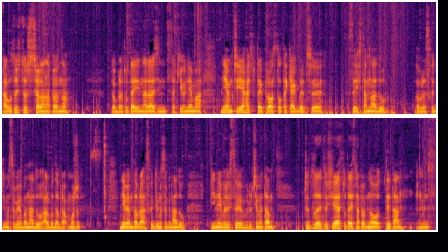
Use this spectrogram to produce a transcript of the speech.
Albo coś, co strzela na pewno. Dobra, tutaj na razie nic takiego nie ma. Nie wiem, czy jechać tutaj prosto, tak jakby, czy zejść tam na dół. Dobra, schodzimy sobie chyba na dół, albo dobra, może... Nie wiem, dobra, schodzimy sobie na dół i najwyżej sobie wrócimy tam. Czy tutaj coś jest? Tutaj jest na pewno tytan, więc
